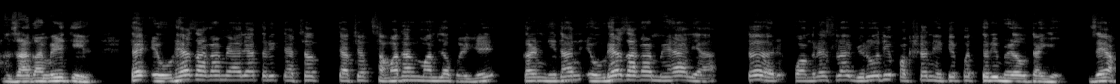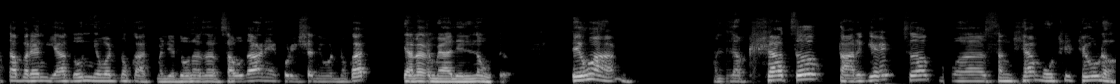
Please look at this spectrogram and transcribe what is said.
जागा मिळतील तर एवढ्या जागा मिळाल्या तरी त्याच्यात त्याच्यात समाधान मानलं पाहिजे. कारण निदान एवढ्या जागा मिळाल्या तर काँग्रेसला विरोधी पक्ष नेतेपद तरी मिळवता येईल. जे आतापर्यंत या दोन निवडणुकात म्हणजे दोन हजार चौदा आणि एकोणीसच्या निवडणुकात त्यांना मिळालेलं नव्हतं. तेव्हा लक्षाचं टार्गेटचं संख्या मोठी ठेवणं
